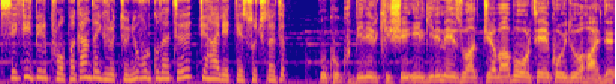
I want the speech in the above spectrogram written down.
sefil bir propaganda yürüttüğünü vurguladı, cehaletle suçladı. Hukuk, bilir kişi ilgili mevzuat cevabı ortaya koyduğu halde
